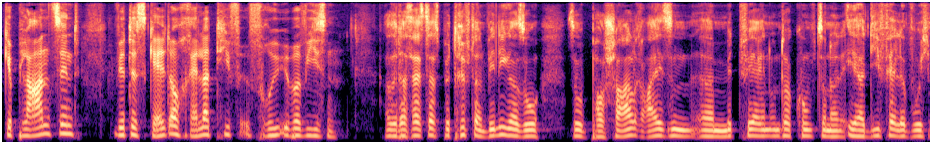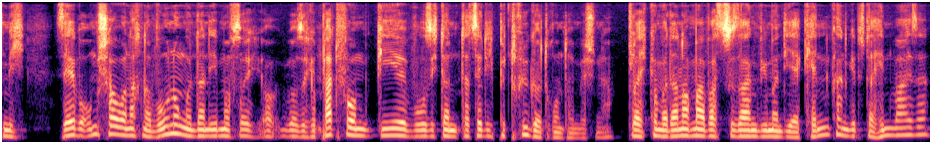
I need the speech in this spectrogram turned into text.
geplant sind, wird das Geld auch relativ früh überwiesen. Also das heißt, das betrifft dann weniger so, so Pauschalreisen äh, mit Ferienunterkunft, sondern eher die Fälle, wo ich mich selber umschaue nach einer Wohnung und dann eben auf solch, über solche Plattformen gehe, wo sich dann tatsächlich Betrüger drunter mischen. Ja? Vielleicht können wir da noch mal was zu sagen, wie man die erkennen kann. Gibt es da Hinweise?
